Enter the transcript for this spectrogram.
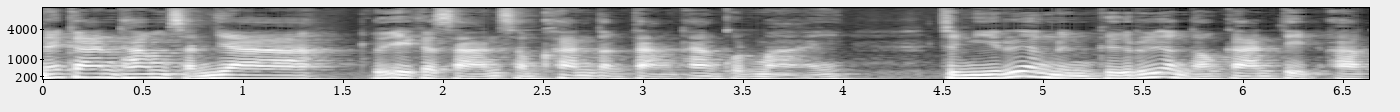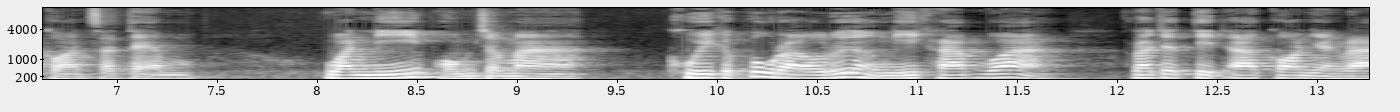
ในการทำสัญญาหรือเอกสารสำคัญต่างๆ ทางกฎหมาย จะมีเรื่องหนึ่งคือเรื่องของการติดอากรสแตมวันนี้ผมจะมาคุยกับพวกเราเรื่องนี้ครับว่า เราจะติดอากรอย่างไร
